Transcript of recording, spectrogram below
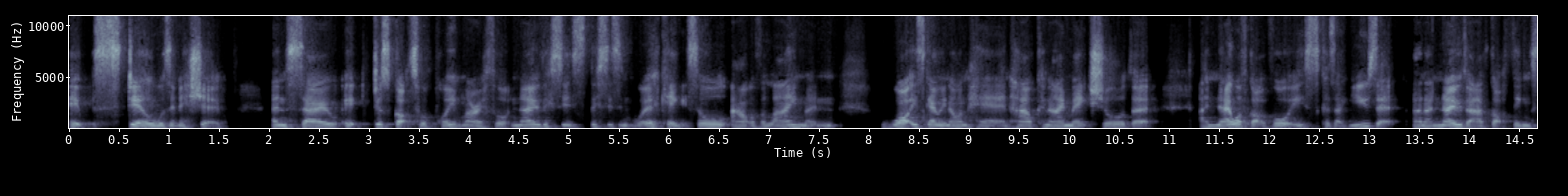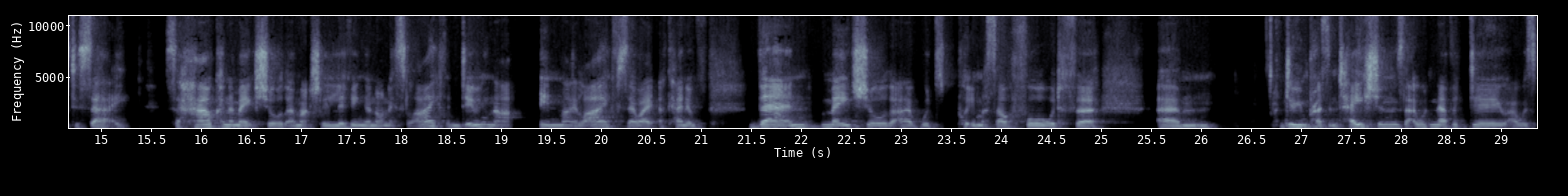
it still was an issue and so it just got to a point where i thought no this is this isn't working. It's all out of alignment. What is going on here? And how can i make sure that i know i've got a voice because i use it and i know that i've got things to say? So how can i make sure that i'm actually living an honest life and doing that in my life? So i, I kind of then made sure that i would putting myself forward for um, doing presentations that I would never do. I was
